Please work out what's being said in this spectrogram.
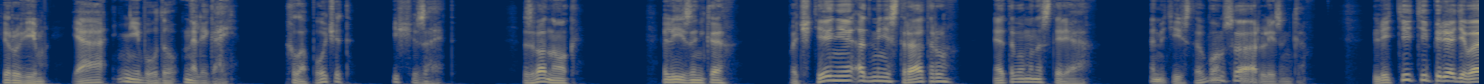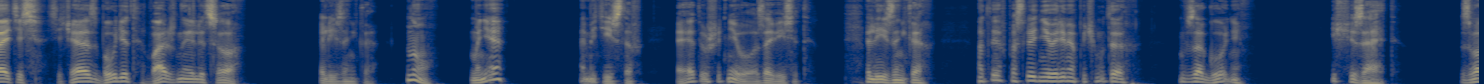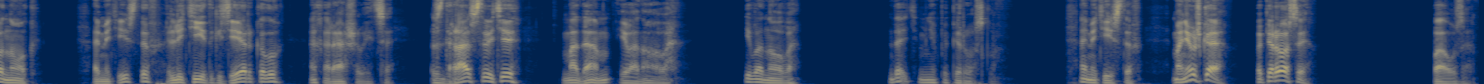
Херувим. Я не буду налегай. Хлопочет, исчезает. Звонок. Лизонька. Почтение администратору этого монастыря. Аметистов. Бонсуар, Лизонька. Летите, переодевайтесь. Сейчас будет важное лицо. Лизонька. Ну, мне? Аметистов. Это уж от него зависит. Лизонька. А ты в последнее время почему-то в загоне. Исчезает. Звонок. Аметистов летит к зеркалу, охорашивается. «Здравствуйте, мадам Иванова». Иванова. «Дайте мне папироску». Аметистов. «Манюшка, папиросы!» Пауза.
